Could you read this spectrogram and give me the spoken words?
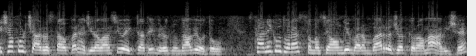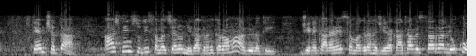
ઈચ્છાપુર ચાર રસ્તા ઉપર હજીરાવાસીઓ એકઠા થઈ વિરોધ નોંધાવ્યો હતો. સ્થાનિકો દ્વારા સમસ્યાઓ અંગે વારંવાર રજૂઆત કરવામાં આવી છે. તેમ છતાં, આજ દિન સુધી સમસ્યાનું નિરાકરણ કરવામાં આવ્યું નથી, જેને કારણે સમગ્ર હજીરા કાંઠા વિસ્તારના લોકો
